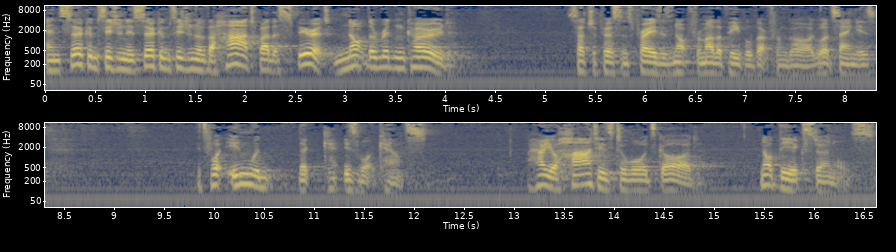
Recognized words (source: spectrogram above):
And circumcision is circumcision of the heart by the Spirit, not the written code. Such a person's praise is not from other people, but from God. What it's saying is, it's what inward that is what counts. How your heart is towards God, not the externals.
